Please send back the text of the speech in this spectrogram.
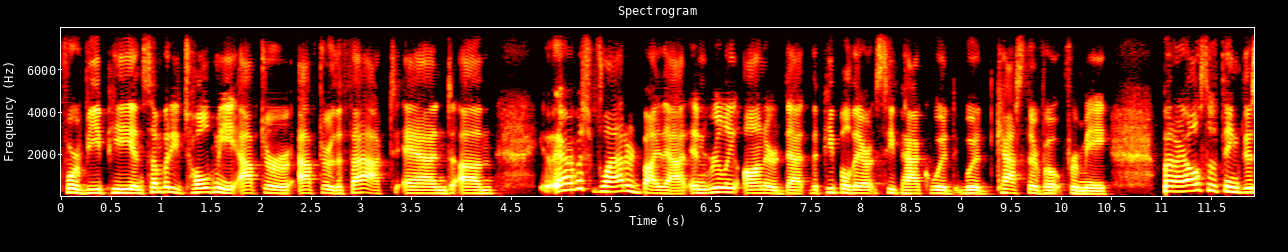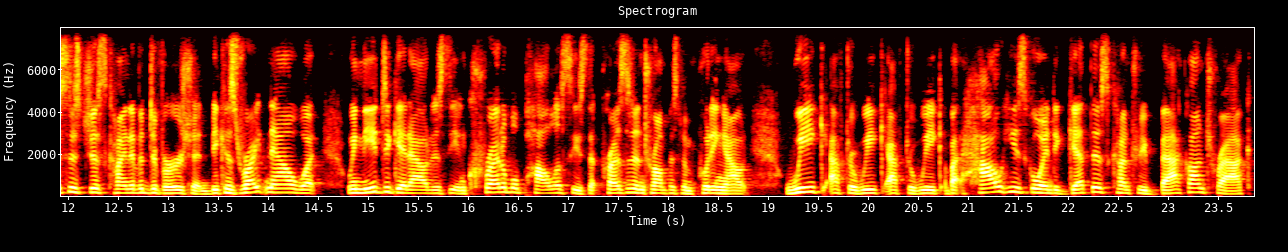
for VP, and somebody told me after after the fact, and um, I was flattered by that and really honored that the people there at CPAC would would cast their vote for me. But I also think this is just kind of a diversion because right now, what we need to get out is the incredible policies that President Trump has been putting out week after week after week about how he's going to get this country back on track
